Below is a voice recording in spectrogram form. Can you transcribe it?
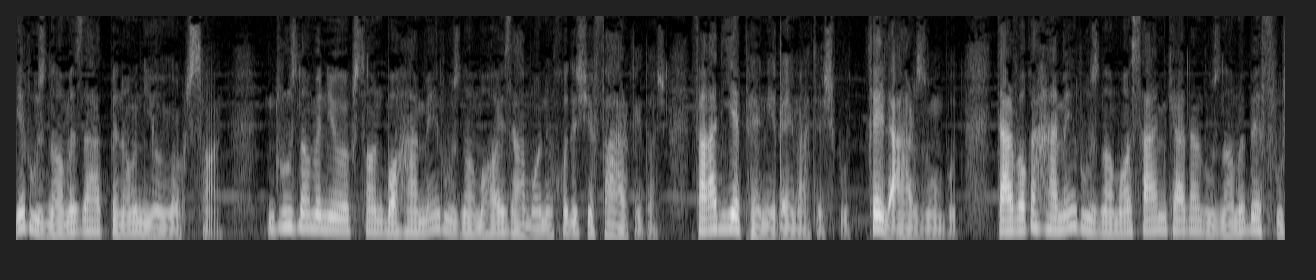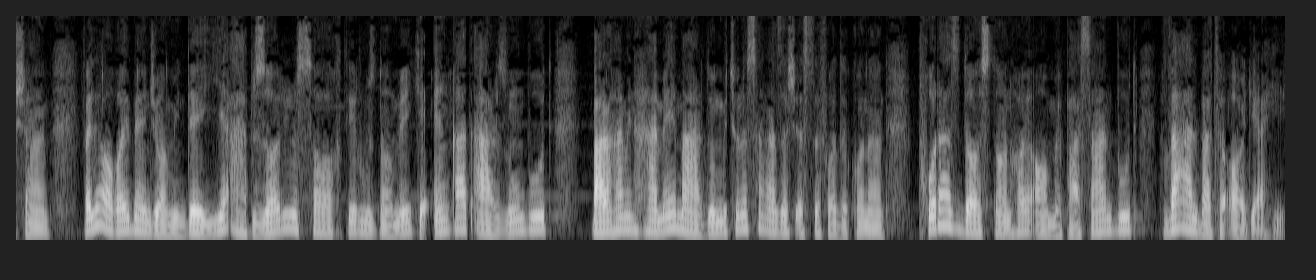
یه روزنامه زد به نام نیویورک سان. روزنامه نیویورک سان با همه روزنامه های زمانه خودش یه فرقی داشت. فقط یه پنی قیمتش بود. خیلی ارزون بود. در واقع همه روزنامه ها سعی می‌کردن روزنامه بفروشن ولی آقای بنجامین دی یه ابزاری رو ساخت یه روزنامه ای که انقدر ارزون بود. برای همین همه مردم می‌تونستن ازش استفاده کنن. پر از داستانهای عامه پسند بود و البته آگهی.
